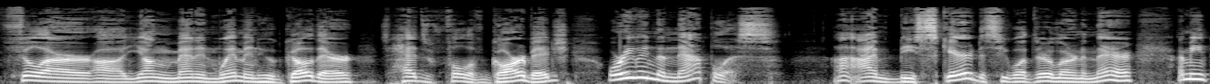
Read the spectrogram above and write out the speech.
fill our uh, young men and women who go there heads full of garbage, or even Annapolis. I- I'd be scared to see what they're learning there. I mean,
